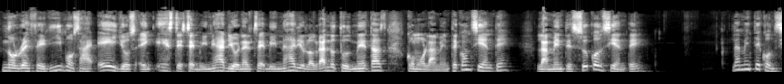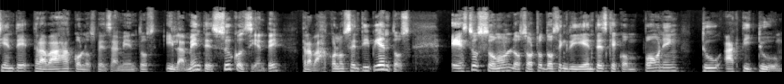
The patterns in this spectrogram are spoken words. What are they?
Nos referimos a ellos en este seminario, en el seminario Logrando tus metas como la mente consciente, la mente subconsciente, la mente consciente trabaja con los pensamientos y la mente subconsciente trabaja con los sentimientos. Estos son los otros dos ingredientes que componen tu actitud.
